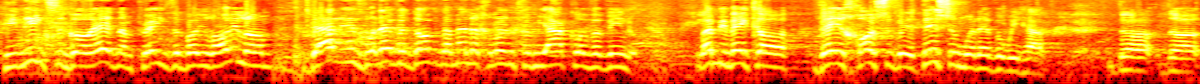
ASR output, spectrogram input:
he needs to go ahead and praise the Baroilim. That is whatever David HaMelech learned from Yaakov Avinu. Let me make a very choshev addition, whatever we have. The the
